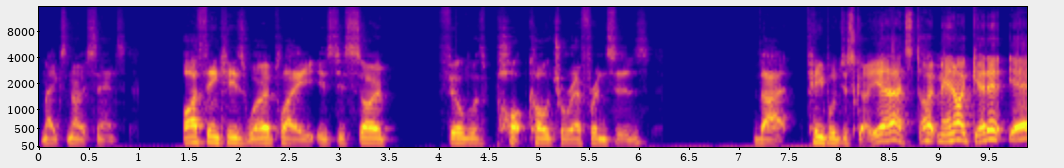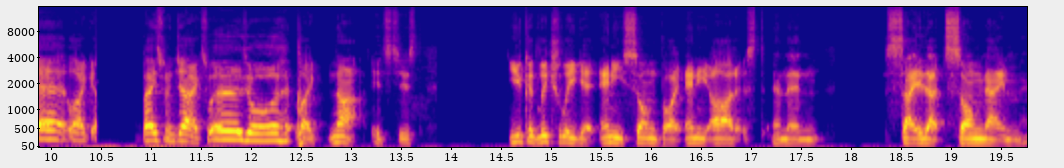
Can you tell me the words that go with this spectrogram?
makes no sense. I think his wordplay is just so filled with pop culture references that people just go, "Yeah, it's dope, man. I get it. Yeah, like Basement Jaxx, where's your like?" Nah, it's just you could literally get any song by any artist and then say that song name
